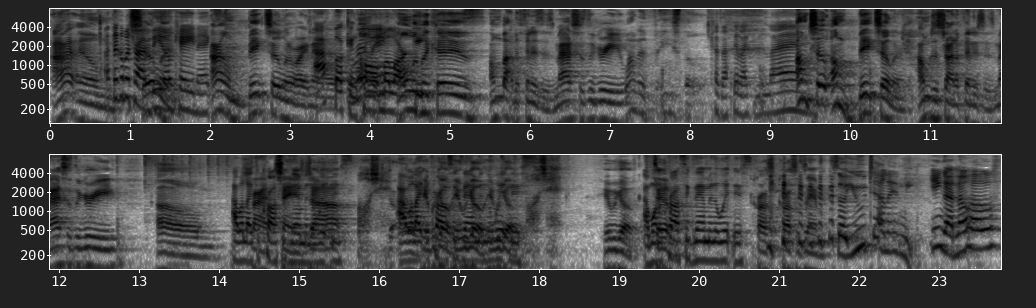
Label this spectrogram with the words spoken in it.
I am. I think I'm gonna try chilling. BLK next. I am big chilling right now. I fucking call Really? Only because I'm about to finish this master's degree. Why the face though? Cause I feel like you lying. I'm chill. I'm big chilling. I'm just trying to finish this master's degree. Um, I would like to cross-examine the witness. Bullshit. I would like to we go, here we go, cross-examine the here we go. witness. Here we go. I want to cross-examine the witness. cross cross examine. So you telling me? You ain't got no hoes. no,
